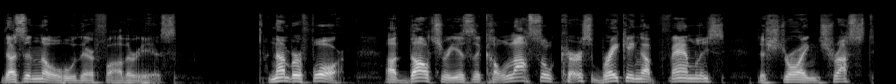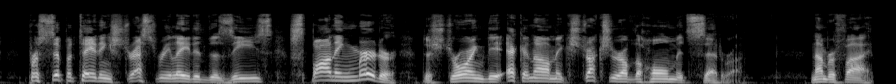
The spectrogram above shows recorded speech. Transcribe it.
doesn't know who their father is. Number four, adultery is a colossal curse breaking up families, destroying trust, precipitating stress related disease, spawning murder, destroying the economic structure of the home, etc. Number five,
